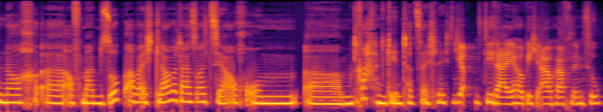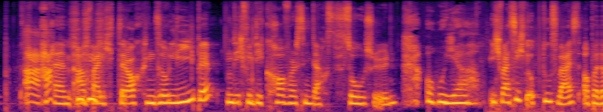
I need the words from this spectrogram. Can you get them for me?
noch äh, auf meinem Sub, aber ich glaube, da soll es ja auch um ähm, Drachen gehen tatsächlich. Ja, die Reihe habe ich auch auf dem Sub. Aha. Ähm, auch weil ich Drachen so liebe und ich finde die Cover sind auch so schön. Oh ja. Ich weiß nicht, ob du es weißt, aber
